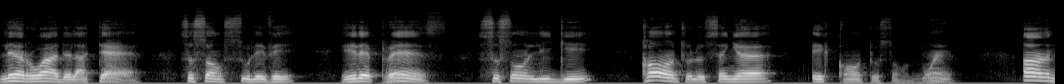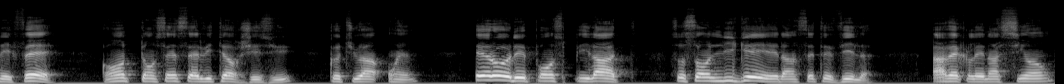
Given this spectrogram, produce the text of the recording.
Les rois de la terre se sont soulevés et les princes se sont ligués contre le Seigneur et contre son oint. En effet, contre ton saint serviteur Jésus, que tu as oint, Hérode et Ponce Pilate se sont ligués dans cette ville avec les nations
